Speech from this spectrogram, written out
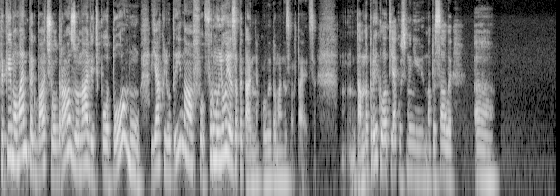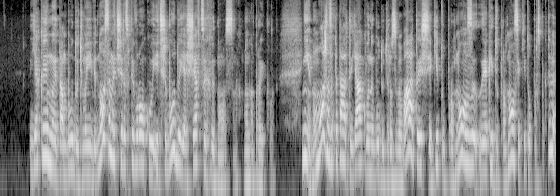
такий такий моментик бачу одразу, навіть по тому, як людина формулює запитання, коли до мене звертається. Там, наприклад, якось мені написали. Якими там будуть мої відносини через півроку, і чи буду я ще в цих відносинах? Ну, наприклад. Ні, ну можна запитати, як вони будуть розвиватись, які тут прогнози, який тут прогноз, які тут перспективи.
